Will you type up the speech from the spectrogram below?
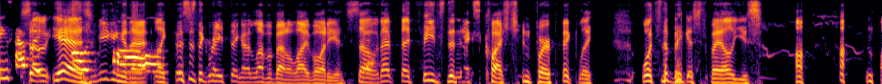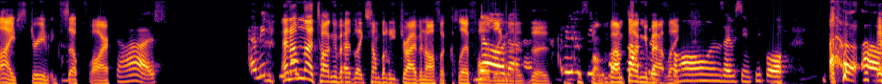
things happen. So yeah, Oh, speaking of that, oh. like this is the great thing I love about a live audience. So that that feeds the next question perfectly. What's the biggest fail you saw on live streaming so far? Gosh, I mean, And I'm not talking about like somebody driving off a cliff No, holding no, the, the I mean, I've seen phone, but I'm talking about like phones. I've seen people, um,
